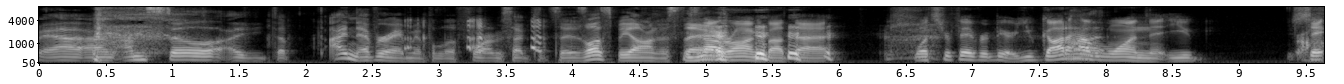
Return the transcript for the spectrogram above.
yeah. I'm, I'm still I, I never am able to form sentences. Let's be honest. There. He's not wrong about that. What's your favorite beer? You've got to have Uh, one that you say.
